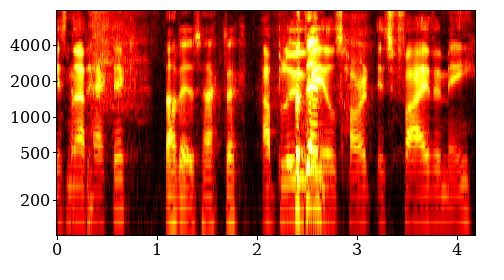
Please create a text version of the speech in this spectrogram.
Isn't that hectic? That is hectic. A blue then, whale's heart is five of me.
